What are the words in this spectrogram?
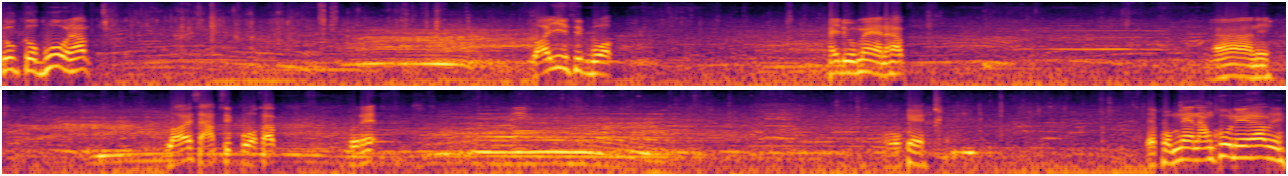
ลูกตัวผู้นะครับร้อยยี่สิบบวก ให้ดูแม่นะครับ อ่า นี่ร้อยสามสิบบวกครับ ตัวนี้ โอเค แต่ผมแนะนำคู่นี้ครับนี่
